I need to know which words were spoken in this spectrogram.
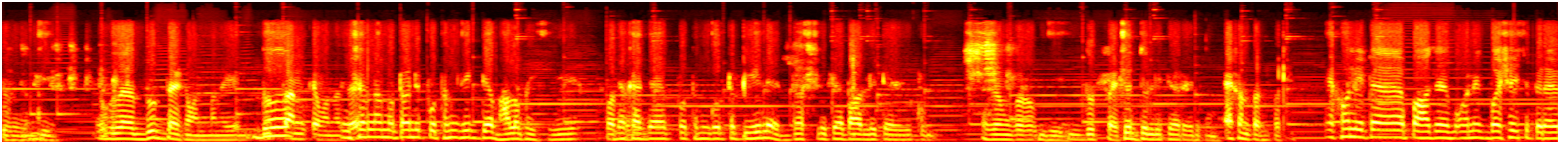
গরু এগুলা দুধ দেয় কেমন? মানে দুধ দুধ পান কেমন ইনশাল্লাহ মোটামুটি প্রথম দিক দিয়ে ভালো পাইছি দেখা যায় প্রথম গরুটা বিয়েলে দশ লিটার বারো লিটার এরকম। এরকম গরু দুধ পাইছে। চোদ্দ লিটার এরকম। এখন পান কত? এখন এটা পাওয়া যায় অনেক বয়স হয়েছে প্রায়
